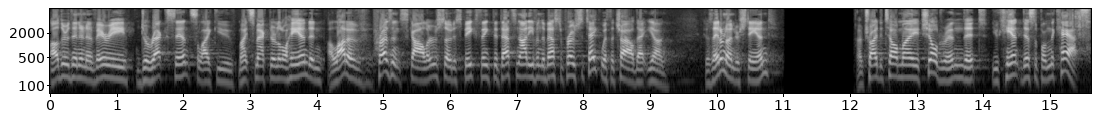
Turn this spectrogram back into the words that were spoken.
other than in a very direct sense, like you might smack their little hand. And a lot of present scholars, so to speak, think that that's not even the best approach to take with a child that young because they don't understand. I've tried to tell my children that you can't discipline the cats.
